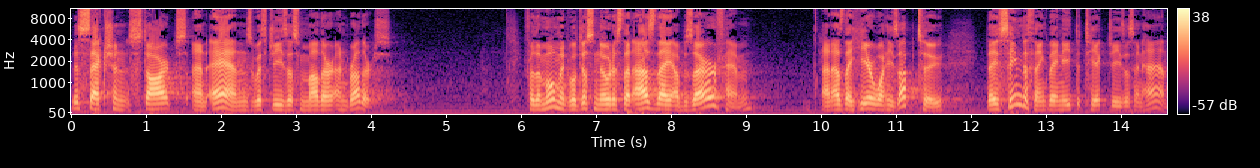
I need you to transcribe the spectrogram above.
This section starts and ends with Jesus' mother and brothers. For the moment, we'll just notice that as they observe him and as they hear what he's up to, they seem to think they need to take Jesus in hand.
